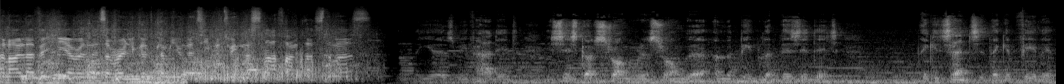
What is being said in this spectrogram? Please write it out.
and I love it here and there's a really good community between the staff and customers. In the years we've had it, it's just got stronger and stronger and the people that visit it, they can sense it, they can feel it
